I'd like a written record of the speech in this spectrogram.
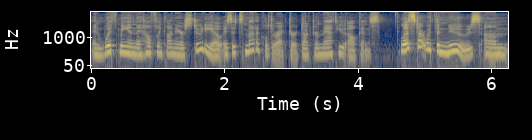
and with me in the HealthLink on Air studio is its medical director, Dr. Matthew Elkins. Let's start with the news um,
